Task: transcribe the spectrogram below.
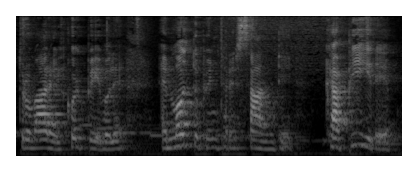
trovare il colpevole, è molto più interessante capire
